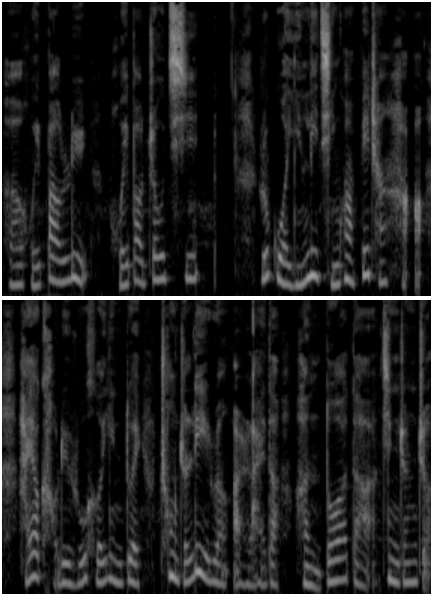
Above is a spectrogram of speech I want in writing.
和回报率、回报周期。如果盈利情况非常好，还要考虑如何应对冲着利润而来的很多的竞争者。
